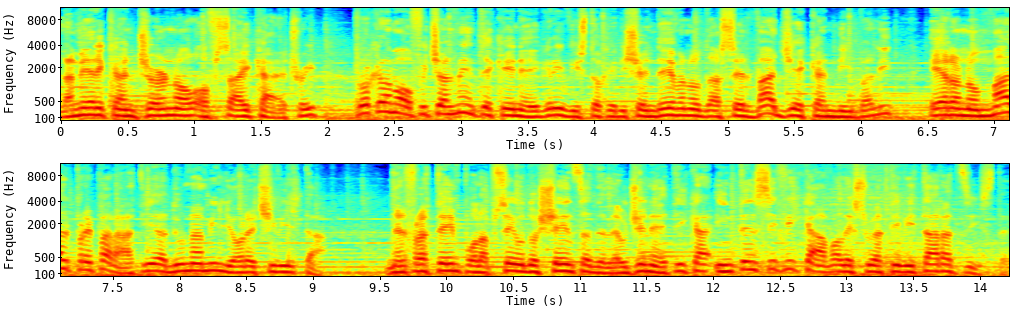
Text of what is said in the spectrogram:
L'American Journal of Psychiatry proclamò ufficialmente che i negri, visto che discendevano da selvaggi e cannibali, erano mal preparati ad una migliore civiltà. Nel frattempo la pseudoscienza dell'eugenetica intensificava le sue attività razziste.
